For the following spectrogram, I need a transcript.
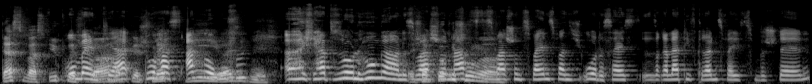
das, was übrig Moment, war, ja. hat Du hast wie, angerufen. ich nicht. Äh, ich habe so einen Hunger und es Ich war schon nachts. Hunger. Es war schon 22 Uhr. Das heißt, relativ grenzwertig zu bestellen,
